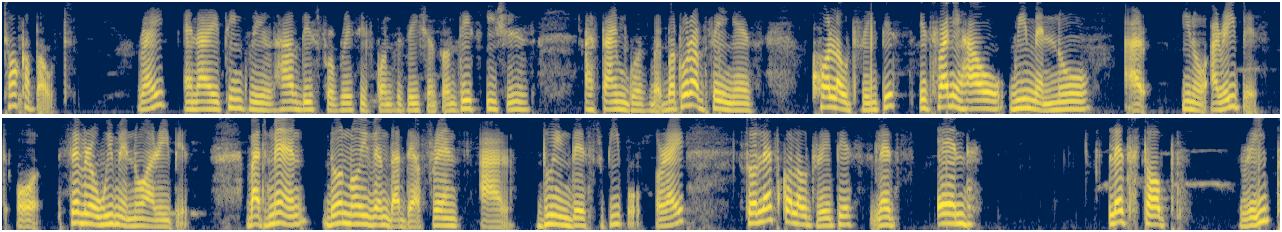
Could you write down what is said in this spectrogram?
talk about right? And i think we'll have these progressive conversations on these issues as time goes by. But what i'm saying is call out rapists. It's funny how women know are you know a rapist or several women know a rapist but men don't know even that their friends are doing this to people all right? So let's call out rapists. Let's end let's stop rape.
